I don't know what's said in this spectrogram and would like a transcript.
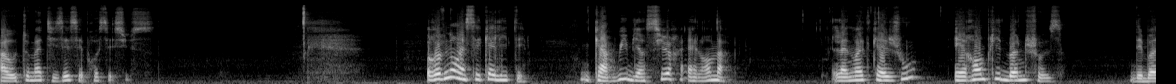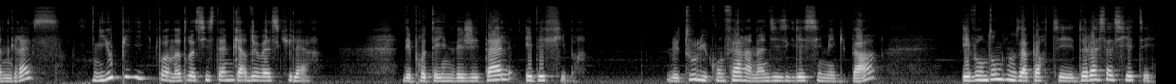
a automatisé ces processus. Revenons à ses qualités, car oui, bien sûr, elle en a. La noix de cajou est remplie de bonnes choses. Des bonnes graisses, youpi pour notre système cardiovasculaire. Des protéines végétales et des fibres. Le tout lui confère un indice glycémique bas et vont donc nous apporter de la satiété,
